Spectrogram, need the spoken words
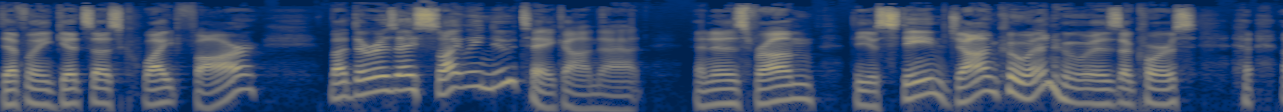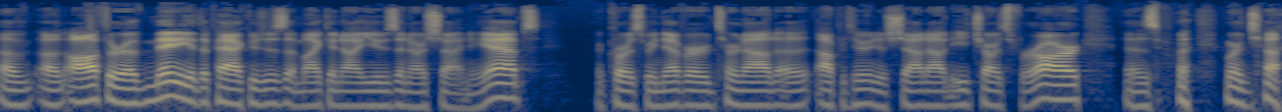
definitely gets us quite far. But there is a slightly new take on that, and it is from the esteemed John Coene, who is, of course, an author of many of the packages that Mike and I use in our Shiny apps. Of course, we never turn out an opportunity to shout out echarts4r, as where John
